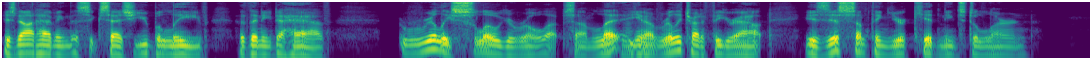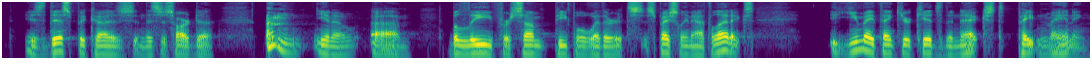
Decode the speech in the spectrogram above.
is not having the success you believe that they need to have, really slow your roll up some. Let you know, really try to figure out is this something your kid needs to learn? Is this because, and this is hard to, you know, um, believe for some people, whether it's especially in athletics, you may think your kid's the next Peyton Manning.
